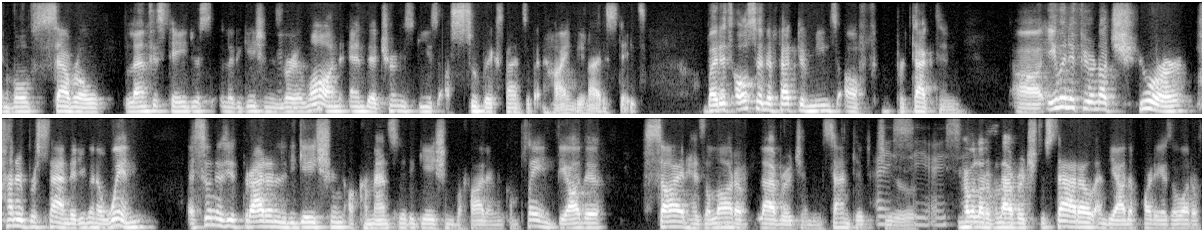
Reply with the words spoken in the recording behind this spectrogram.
involves several lengthy stages. Litigation is very mm-hmm. long, and the attorney's fees are super expensive and high in the United States. But it's also an effective means of protecting. Uh, even if you're not sure 100% that you're going to win, as soon as you threaten litigation or commence litigation by filing a complaint, the other side has a lot of leverage and incentive to I see, I see. have a lot of leverage to settle, and the other party has a lot of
